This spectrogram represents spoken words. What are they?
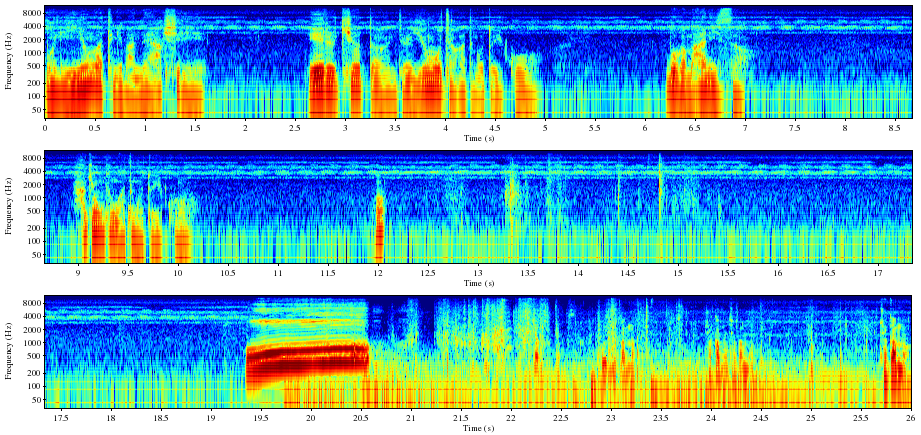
뭔 인형 같은 게 많네, 확실히. 애를 키웠던 저런 유모차 같은 것도 있고, 뭐가 많이 있어. 학용품 같은 것도 있고. 오! 잠, 오, 잠깐만. 잠깐만, 잠깐만. 잠깐만.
